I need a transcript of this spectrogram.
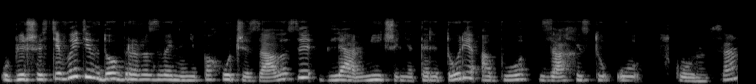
У більшості видів добре розвинені пахучі залози для мічення території або захисту у скунса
